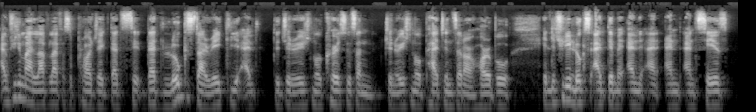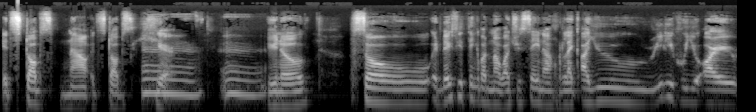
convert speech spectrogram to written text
I'm treating my love life as a project that's that looks directly at the generational curses and generational patterns that are horrible. It literally looks at them and and and, and says it stops now. It stops here. mm, mm. You know. So it makes me think about now what you say now. Like, are you really who you are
